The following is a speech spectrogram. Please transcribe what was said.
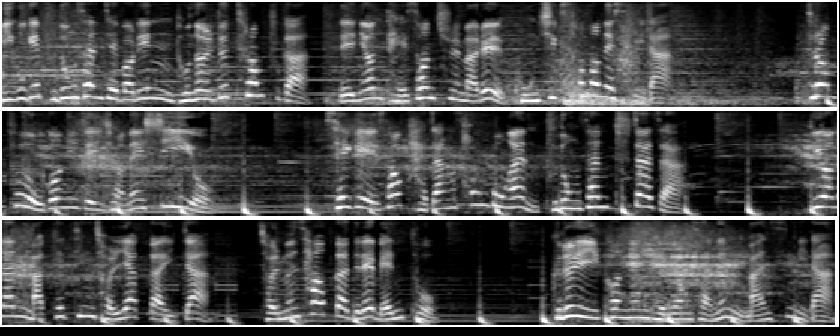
미국의 부동산 재벌인 도널드 트럼프가 내년 대선 출마를 공식 선언했습니다. 트럼프 오거니제이션의 CEO, 세계에서 가장 성공한 부동산 투자자, 뛰어난 마케팅 전략가이자 젊은 사업가들의 멘토. 그를 일컫는 대명사는 많습니다.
